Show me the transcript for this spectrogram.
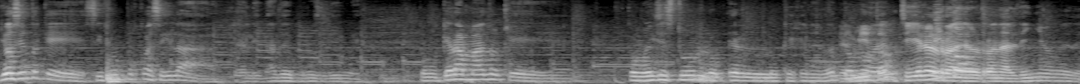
yo siento que sí fue un poco así la realidad de Bruce Lee, güey. Como que era más lo que, como dices tú, lo, el- lo que generó en ¿El torno mito? él. Sí, era el, mito. el Ronaldinho, güey. de-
